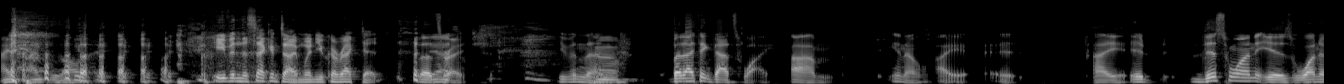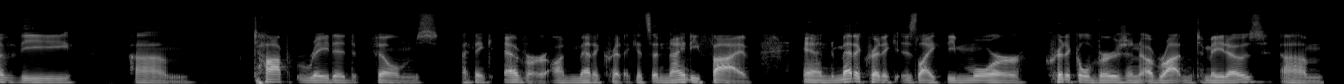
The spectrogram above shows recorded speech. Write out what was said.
I, I believe all of it. Even the second time when you correct it. that's Yes. right. Even then, Uh, but I think that's why. Um, you know, I, it, I, it. This one is one of the um, top-rated films I think ever on Metacritic. It's a 95, and Metacritic is like the more critical version of Rotten Tomatoes. Um,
